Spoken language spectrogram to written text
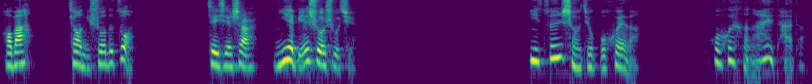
好吧，照你说的做。这些事儿你也别说出去。你遵守就不会了，我会很爱他的。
